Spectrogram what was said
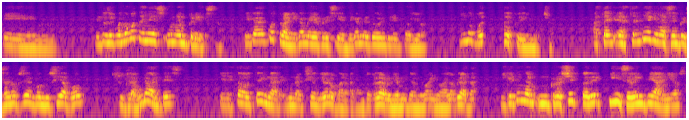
Eh, entonces, cuando vos tenés una empresa que cada cuatro años cambia de presidente, cambia todo el directorio, y no podés despedir mucho. Hasta, hasta el día que las empresas no sean conducidas por sus laburantes, el Estado tenga una acción de oro para controlar obviamente dónde va y no va la plata, y que tengan un proyecto de 15, 20 años,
